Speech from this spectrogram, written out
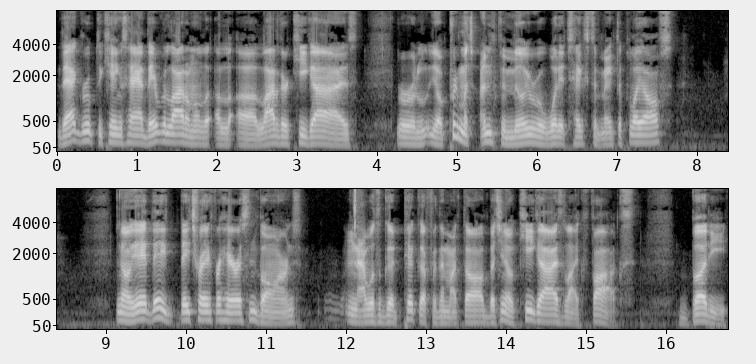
That group the Kings had, they relied on a, a, a lot of their key guys were you know pretty much unfamiliar with what it takes to make the playoffs. No, they they they traded for Harrison Barnes, and that was a good pickup for them, I thought. But you know, key guys like Fox, Buddy,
